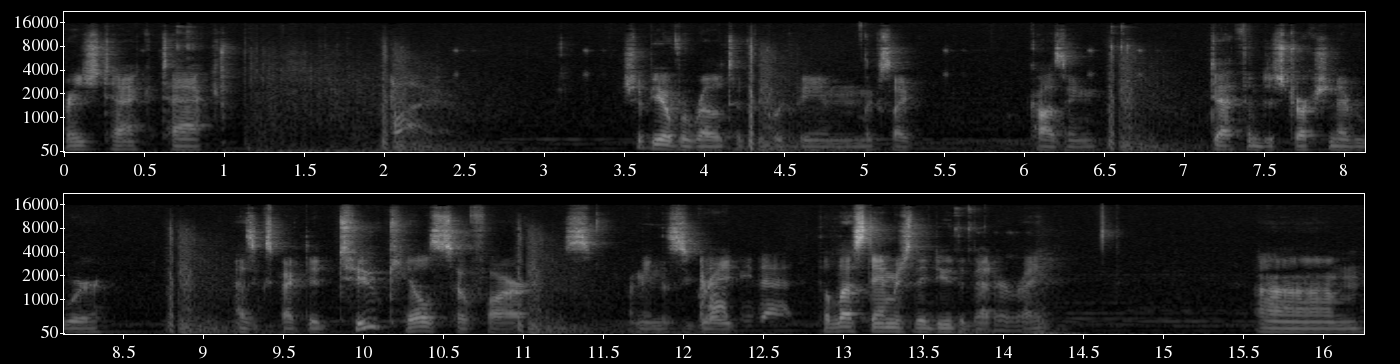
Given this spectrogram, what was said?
Range attack, attack. Fire. Should should be over relatively quickly and looks like causing death and destruction everywhere as expected. Two kills so far. I mean, this is great. The less damage they do, the better, right? Um,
